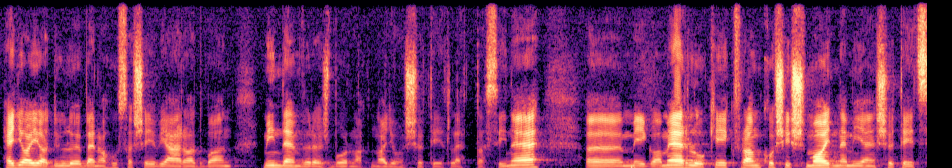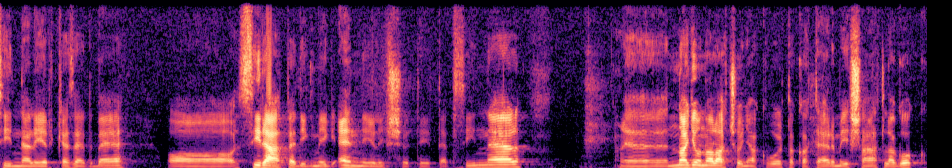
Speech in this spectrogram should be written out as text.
hegyalja dűlőben, a 20-as évjáratban minden vörösbornak nagyon sötét lett a színe. Még a Merlot kékfrankos is majdnem ilyen sötét színnel érkezett be, a szirá pedig még ennél is sötétebb színnel. Nagyon alacsonyak voltak a termésátlagok,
